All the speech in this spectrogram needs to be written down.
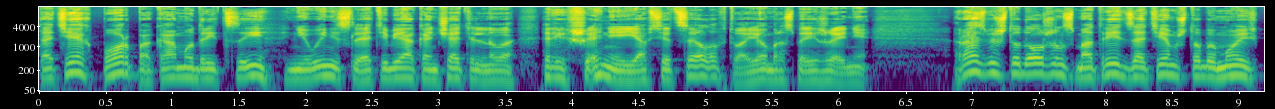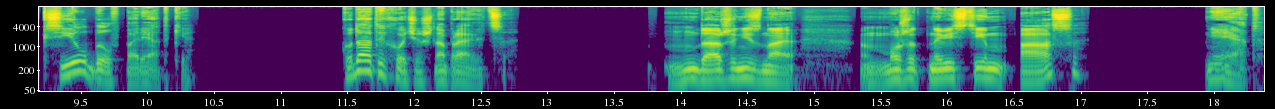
«До тех пор, пока мудрецы не вынесли о тебе окончательного решения, я всецело в твоем распоряжении. Разве что должен смотреть за тем, чтобы мой ксил был в порядке. Куда ты хочешь направиться?» «Даже не знаю. Может, навестим Ааса?» «Нет,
